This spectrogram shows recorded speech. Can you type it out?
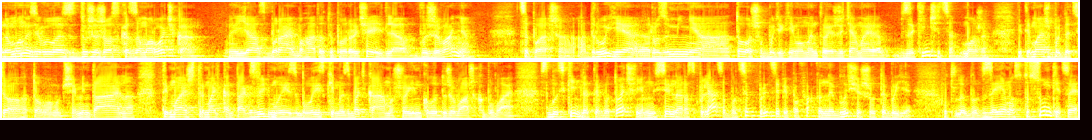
Ну, У мене з'явилась дуже жорстка заморочка. Я збираю багато типу речей для виживання. Це перше. А друге, розуміння того, що будь-який момент твоє життя має закінчитися, може, і ти маєш бути до цього готовим. Взагалі, ментально. Ти маєш тримати контакт з людьми, з близькими, з батьками, що інколи дуже важко буває. З близьким для тебе оточенням не сильно розпилятися, бо це в принципі по факту найближче, що у тебе є. От взаємостосунки це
